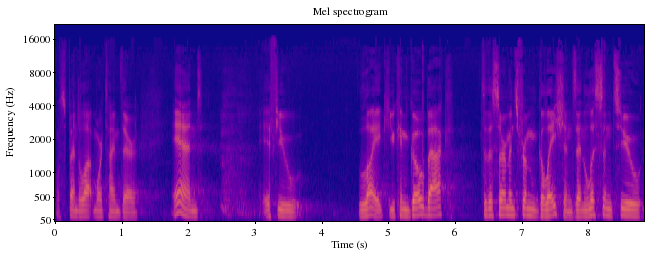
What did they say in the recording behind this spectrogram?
We'll spend a lot more time there. And if you like, you can go back to the sermons from Galatians and listen to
